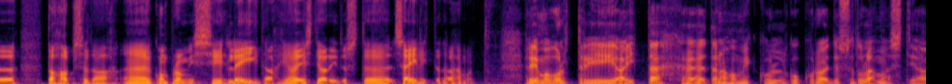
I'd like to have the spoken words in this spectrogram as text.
äh, tahab seda äh, kompromissi leida ja Eesti haridust äh, säilitada vähemalt. Reimo Voltri, aitäh täna hommikul Kuku raadiosse tulemast ja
